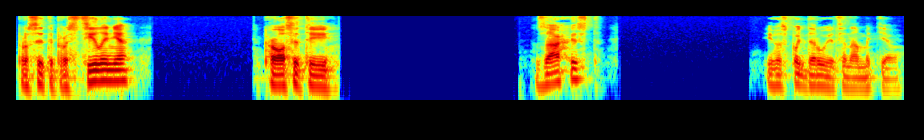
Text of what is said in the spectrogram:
просити про зцілення, просити захист, і Господь дарує це нам миттєво.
